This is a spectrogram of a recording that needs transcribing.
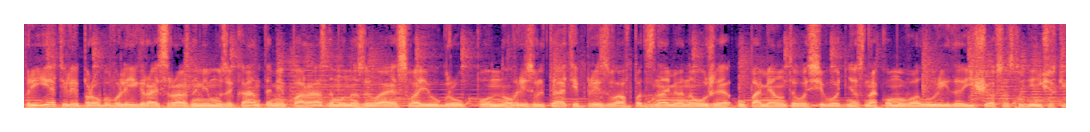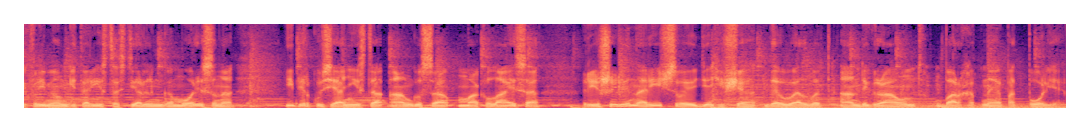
Приятели пробовали играть с разными музыкантами, по-разному называя свою группу, но в результате, призвав под знамена уже упомянутого сегодня знакомого Лурида еще со студенческих времен гитариста Стерлинга Моррисона и перкуссиониста Ангуса Маклайса, решили наречь свое детище «The Velvet Underground» – «Бархатное подполье».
